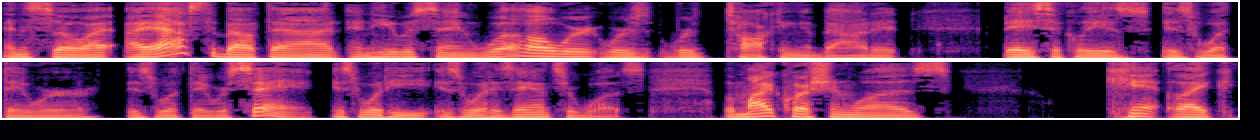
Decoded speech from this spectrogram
And so I, I asked about that, and he was saying, "Well, we're we're we're talking about it." Basically, is is what they were is what they were saying is what he is what his answer was. But my question was, can't like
